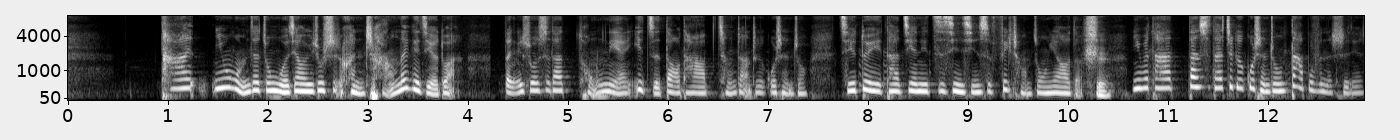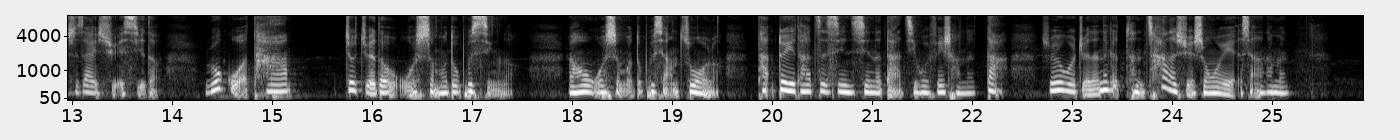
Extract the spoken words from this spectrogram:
他因为我们在中国教育就是很长的一个阶段，等于说是他童年一直到他成长这个过程中，其实对于他建立自信心是非常重要的。是因为他，但是他这个过程中大部分的时间是在学习的。如果他就觉得我什么都不行了，然后我什么都不想做了，他对于他自信心的打击会非常的大，所以我觉得那个很差的学生，我也想让他们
